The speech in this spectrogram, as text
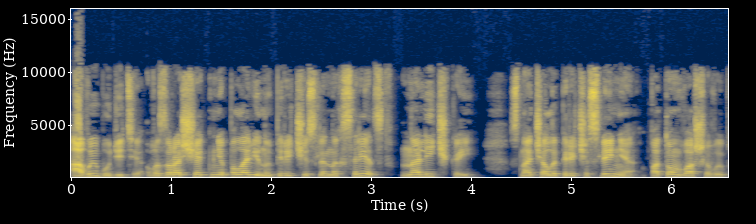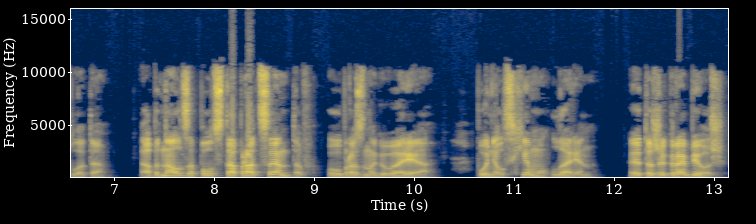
а вы будете возвращать мне половину перечисленных средств наличкой. Сначала перечисление, потом ваша выплата. Обнал за полста процентов, образно говоря. Понял схему Ларин. Это же грабеж.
